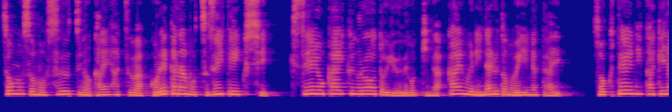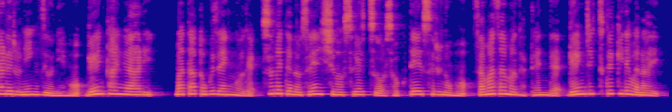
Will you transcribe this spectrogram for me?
そもそもスーツの開発はこれからも続いていくし、規制をかいくぐろうという動きが皆無になるとも言い難い。測定にかけられる人数にも限界があり、また飛ぶ前後で全ての選手のスーツを測定するのも様々な点で現実的ではない。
